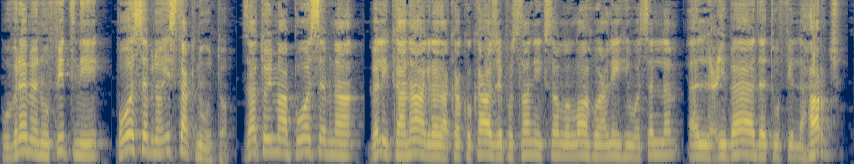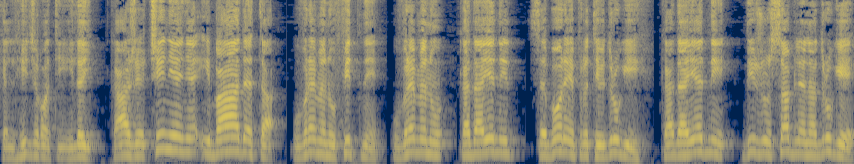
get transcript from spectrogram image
u vremenu fitni posebno istaknuto. Zato ima posebna velika nagrada, kako kaže poslanik sallallahu alaihi wa sallam, al ibadetu fil harđ kel hijrati ilaj. Kaže činjenje ibadeta u vremenu fitne, u vremenu kada jedni se bore protiv drugih, kada jedni dižu sablje na druge,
